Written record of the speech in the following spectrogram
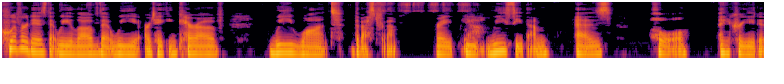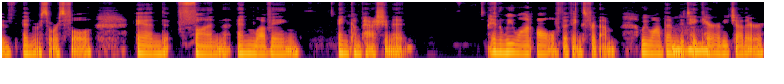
whoever it is that we love, that we are taking care of, we want the best for them, right? We- Yeah. We, see them as whole and creative and resourceful and fun and loving and compassionate. And we want all of the things for them. We want them to take Mhm. care of each other,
